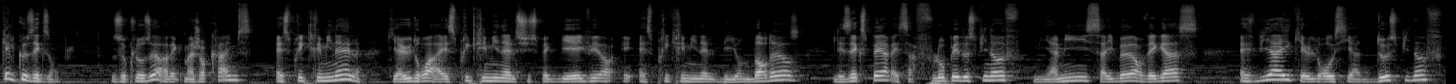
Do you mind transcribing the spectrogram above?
Quelques exemples. The Closer avec Major Crimes, Esprit criminel, qui a eu droit à Esprit criminel Suspect Behavior et Esprit criminel Beyond Borders, Les experts et sa flopée de spin-offs, Miami, Cyber, Vegas, FBI qui a eu droit aussi à deux spin-offs,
